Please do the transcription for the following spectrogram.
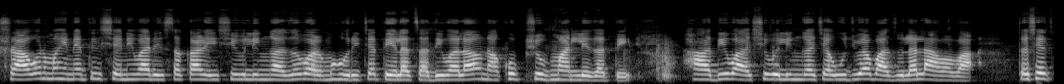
श्रावण महिन्यातील शनिवारी सकाळी शिवलिंगाजवळ मोहरीच्या तेलाचा दिवा लावणं खूप शुभ मानले जाते. हा दिवा शिवलिंगाच्या उजव्या बाजूला लावावा. तसेच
